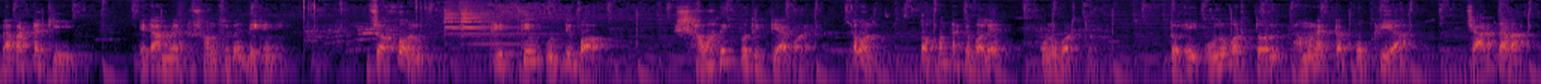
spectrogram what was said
ব্যাপারটা কি, এটা আমরা একটু সংক্ষেপে দেখে নিই। যখন কৃত্রিম উদ্দীপক স্বাভাবিক প্রতিক্রিয়া করে, কেমন? তখন তাকে বলে অনুবর্তন। তো এই অনুবর্তন এমন একটা প্রক্রিয়া যার দ্বারা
